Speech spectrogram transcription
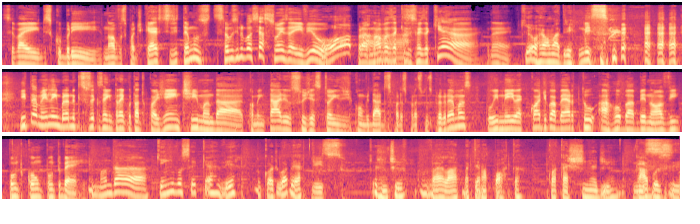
você vai descobrir novos podcasts e temos, estamos em negociações aí, viu? Para novas aquisições aqui é, né? nova. Que é o Real Madrid. Isso. e também lembrando que se você quiser entrar em contato com a gente, mandar comentários, sugestões de convidados para os próximos programas, o e-mail é códigoaberto@b9.com.br. E manda quem você quer ver no código aberto. Isso. Que a gente vai lá bater na porta com a caixinha de cabos e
